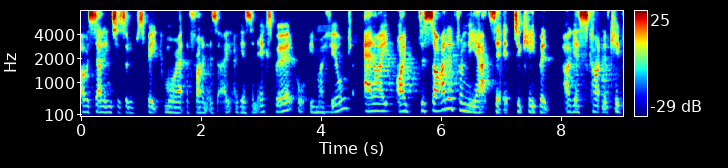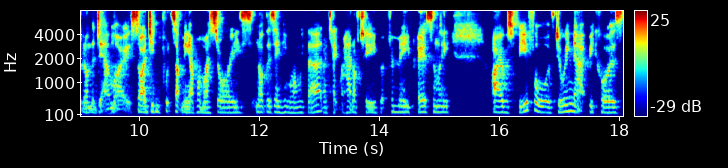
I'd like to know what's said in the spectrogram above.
I was starting to sort of speak more at the front as I, I guess an expert or in my mm. field. And I I decided from the outset to keep it I guess kind of keep it on the down low. So I didn't put something up on my stories. Not there's anything wrong with that. I take my hat off to you. But for me personally, I was fearful of doing that because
